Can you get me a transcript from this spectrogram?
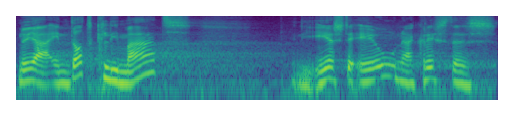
Nu ja, in dat klimaat in die eerste eeuw na Christus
